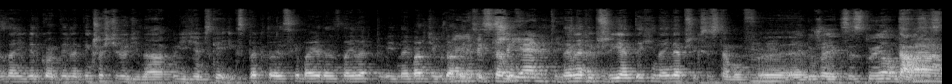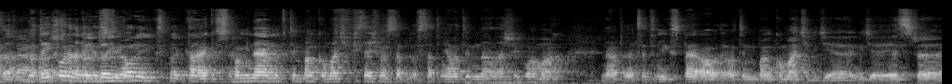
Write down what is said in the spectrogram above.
zdaniem wielko, wiele, większości ludzi na kuli ziemskiej, XP to jest chyba jeden z najlepiej, najbardziej udanych Najlepiej systemów, przyjęty. najlepiej przyjętych i najlepszych systemów Mhm. e, Najdłużej egzystujący Tak, system. tak. Do tej pory nawet Do tej egzystują- pory XP... Tak, jak wspominałem w tym bankomacie, pisaliśmy osta- ostatnio o tym na naszych łamach na Centrum XP, o, o tym bankomacie, gdzie, gdzie jeszcze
